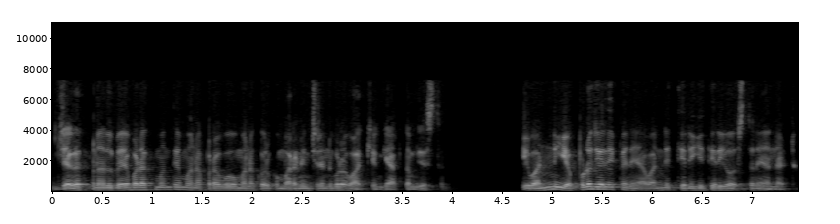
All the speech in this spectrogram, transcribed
జగత్ పునరులు వేయబడక ముందే మన ప్రభు మన కొరకు మరణించడని కూడా వాక్యం జ్ఞాపకం చేస్తుంది. ఇవన్నీ ఎప్పుడో జరిగిపోయినాయి అవన్నీ తిరిగి తిరిగి వస్తున్నాయి అన్నట్టు.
